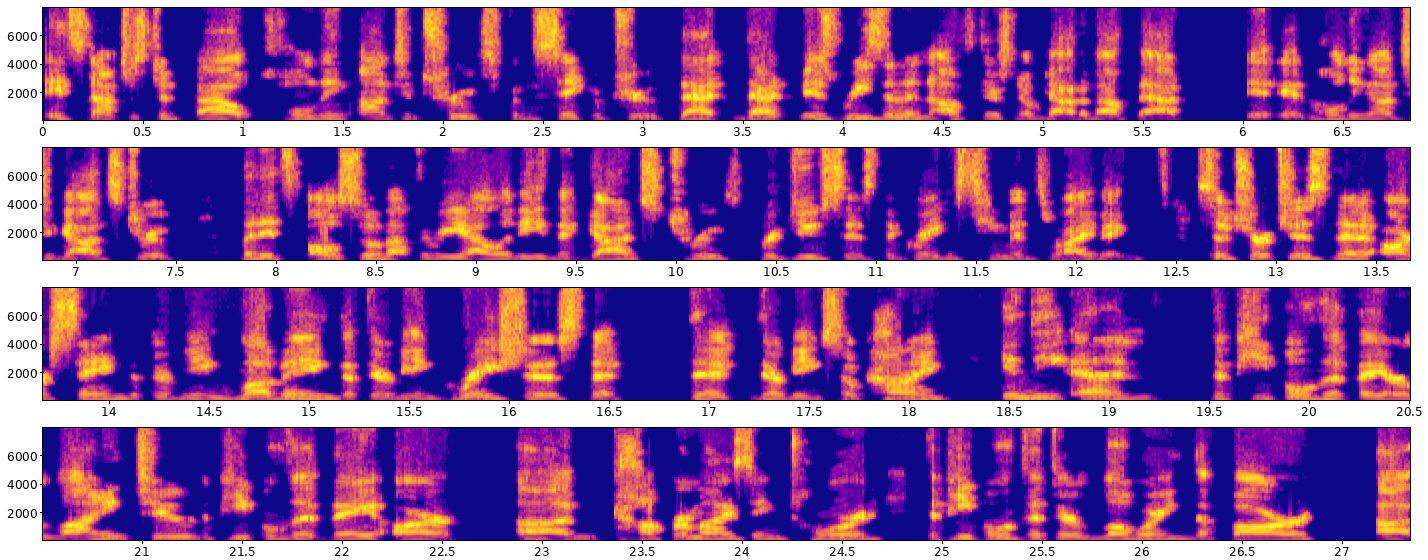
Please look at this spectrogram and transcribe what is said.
it's not just about holding onto truths for the sake of truth. That that is reason enough. There's no doubt about that and holding on to God's truth. But it's also about the reality that God's truth produces the greatest human thriving. So churches that are saying that they're being loving, that they're being gracious, that, that they're being so kind, in the end, the people that they are lying to, the people that they are um, compromising toward, the people that they're lowering the bar uh,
